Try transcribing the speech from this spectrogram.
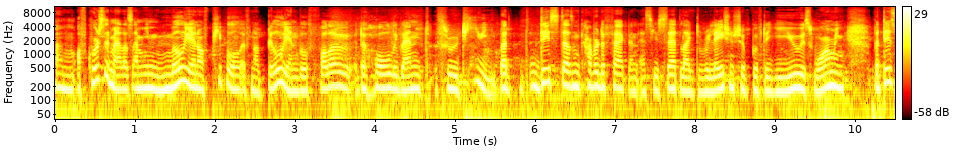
Um, of course, it matters. I mean, million of people, if not billion, will follow the whole event through TV. But this doesn't cover the fact, and as you said, like the relationship with the EU is warming. But this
